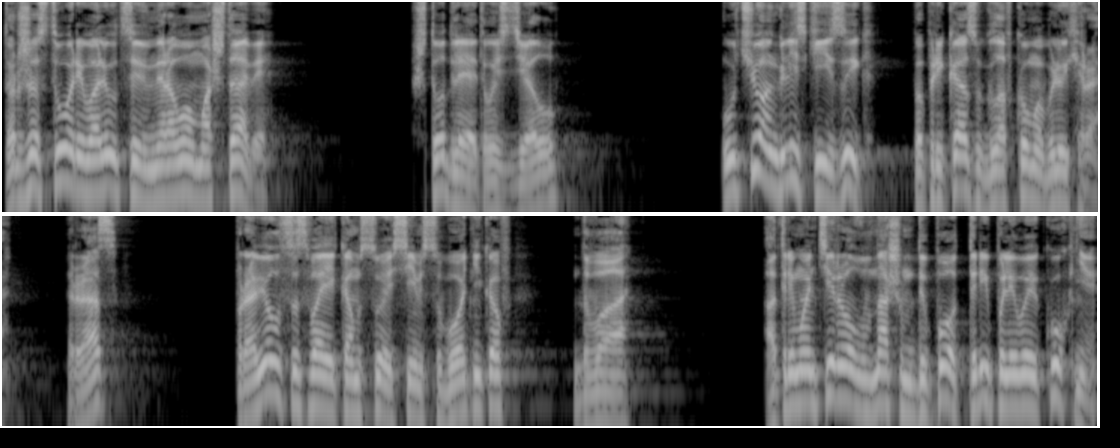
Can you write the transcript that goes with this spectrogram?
«Торжество революции в мировом масштабе». «Что для этого сделал?» «Учу английский язык по приказу главкома Блюхера. Раз. Провел со своей комсой семь субботников. Два. Отремонтировал в нашем депо три полевые кухни,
